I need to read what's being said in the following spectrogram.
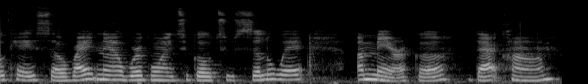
Okay, so right now we're going to go to silhouetteamerica.com.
